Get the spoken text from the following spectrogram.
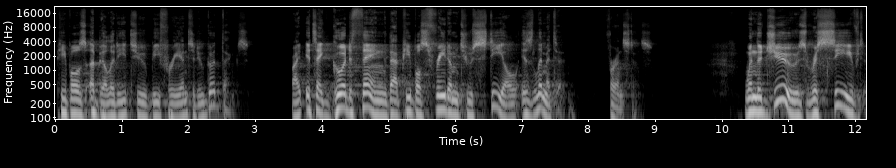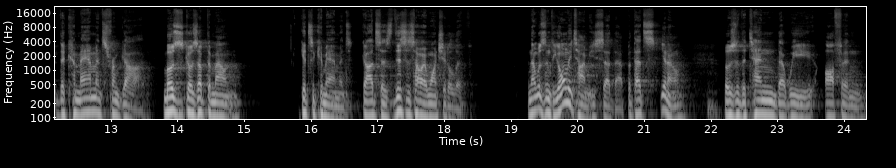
people's ability to be free and to do good things right it's a good thing that people's freedom to steal is limited for instance when the jews received the commandments from god moses goes up the mountain gets a commandment. God says, This is how I want you to live. And that wasn't the only time he said that, but that's, you know, those are the 10 that we often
